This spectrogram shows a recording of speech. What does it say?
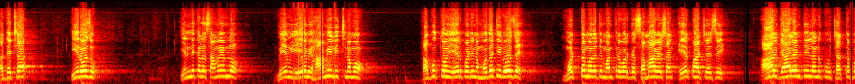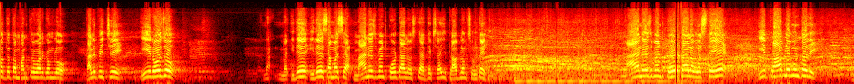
అధ్యక్ష ఈరోజు ఎన్నికల సమయంలో మేము ఏమి హామీలు ఇచ్చినామో ప్రభుత్వం ఏర్పడిన మొదటి రోజే మొట్టమొదటి మంత్రివర్గ సమావేశాన్ని ఏర్పాటు చేసి ఆరు గ్యారంటీలను చట్టబద్ధత మంత్రివర్గంలో కల్పించి ఈరోజు ఇదే ఇదే సమస్య. మేనేజ్మెంట్ కోటాలు వస్తే అధ్యక్ష ఈ ప్రాబ్లమ్స్ ఉంటాయి. మేనేజ్మెంట్ కోటాలు వస్తే ఈ ప్రాబ్లం ఉంటుంది.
